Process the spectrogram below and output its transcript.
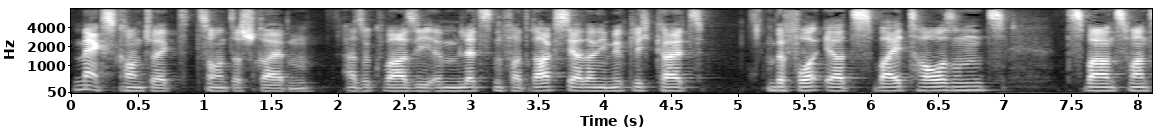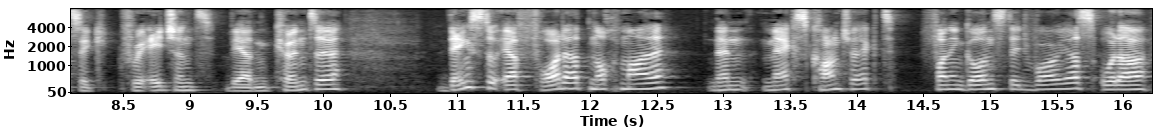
Max-Contract zu unterschreiben. Also quasi im letzten Vertragsjahr dann die Möglichkeit, bevor er 2022 Free Agent werden könnte. Denkst du, er fordert nochmal einen Max-Contract von den Golden State Warriors oder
